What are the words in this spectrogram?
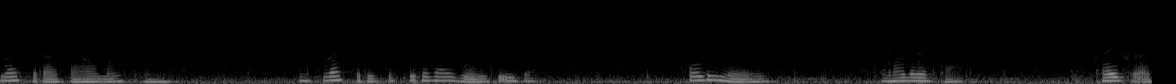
Blessed art thou amongst women, and blessed is the fruit of thy womb, Jesus. Holy Mary, the Mother of God, pray for us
